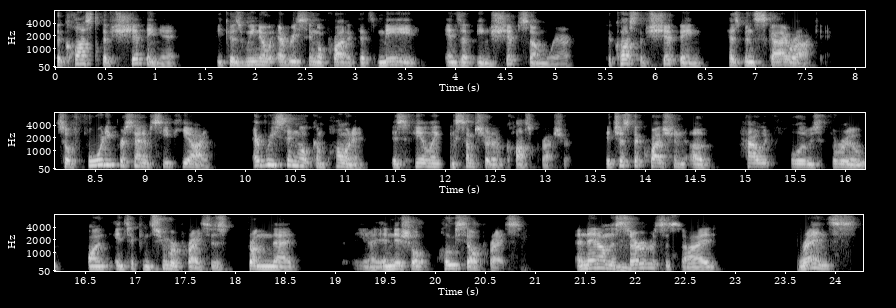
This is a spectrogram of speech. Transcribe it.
the cost of shipping it, because we know every single product that's made ends up being shipped somewhere, the cost of shipping has been skyrocketing. So 40% of CPI, every single component is feeling some sort of cost pressure. It's just a question of how it flows through on into consumer prices from that you know, initial wholesale price. And then on the mm. services side, rents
